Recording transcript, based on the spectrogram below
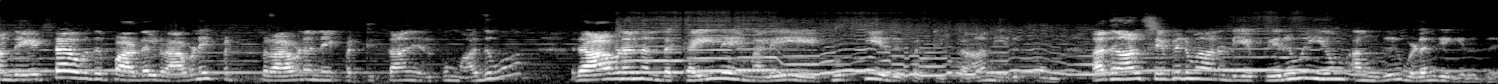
அந்த எட்டாவது பாடல் ராவணை பற்றி ராவணனை பற்றித்தான் இருக்கும். அதுவும் ராவணன் அந்த கைலை மலையை தூக்கியது பற்றித்தான் இருக்கும். அதனால் சிவபெருமானுடைய பெருமையும் அங்கு விளங்குகிறது.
